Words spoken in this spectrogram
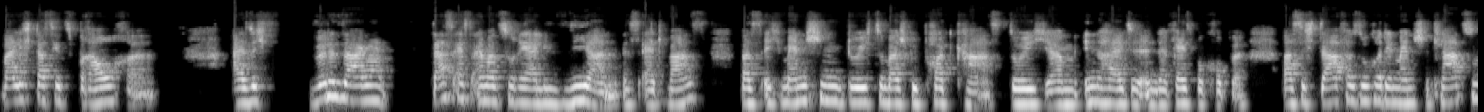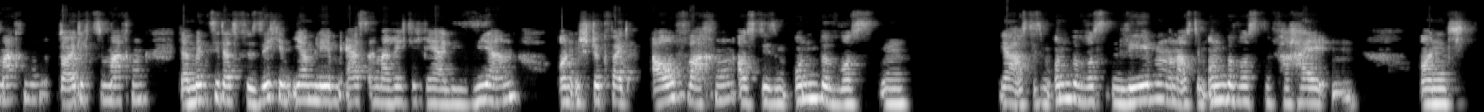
weil ich das jetzt brauche. Also ich würde sagen, das erst einmal zu realisieren, ist etwas, was ich Menschen durch zum Beispiel Podcasts, durch ähm, Inhalte in der Facebook-Gruppe, was ich da versuche, den Menschen klar zu machen, deutlich zu machen, damit sie das für sich in ihrem Leben erst einmal richtig realisieren und ein Stück weit aufwachen aus diesem unbewussten, ja, aus diesem unbewussten Leben und aus dem unbewussten Verhalten. Und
